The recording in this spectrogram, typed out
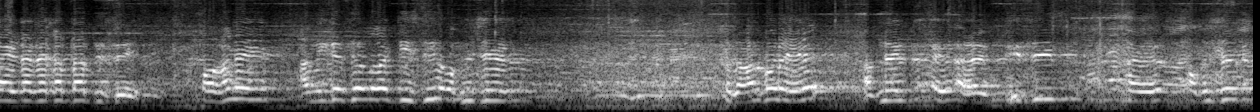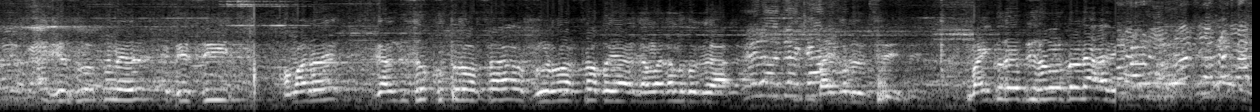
গাড়িটা রেখাটা দিছে। ওখানে আমি গেছি ডিসি অফিসের। যাওয়ার পরে আপনি ডিসি অফিসে গেছিল ডিসি আমার গাড়ি দিচ্ছে কুত্তর রাস্তা সুর রাস্তা করে গালাগাল করে বাইক করে দিচ্ছে বাইক করে দিচ্ছে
